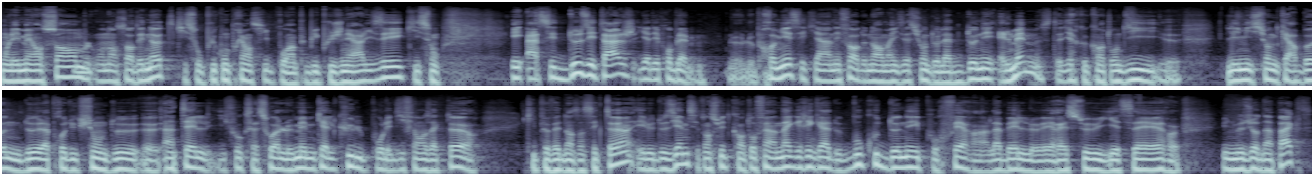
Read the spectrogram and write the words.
on les met ensemble, mm. on en sort des notes qui sont plus compréhensibles pour un public plus généralisé, qui sont... Et à ces deux étages, il y a des problèmes. Le, premier, c'est qu'il y a un effort de normalisation de la donnée elle-même, c'est-à-dire que quand on dit euh, l'émission de carbone de la production de euh, tel, il faut que ça soit le même calcul pour les différents acteurs qui peuvent être dans un secteur. Et le deuxième, c'est ensuite quand on fait un agrégat de beaucoup de données pour faire un label RSE, ISR, une mesure d'impact,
